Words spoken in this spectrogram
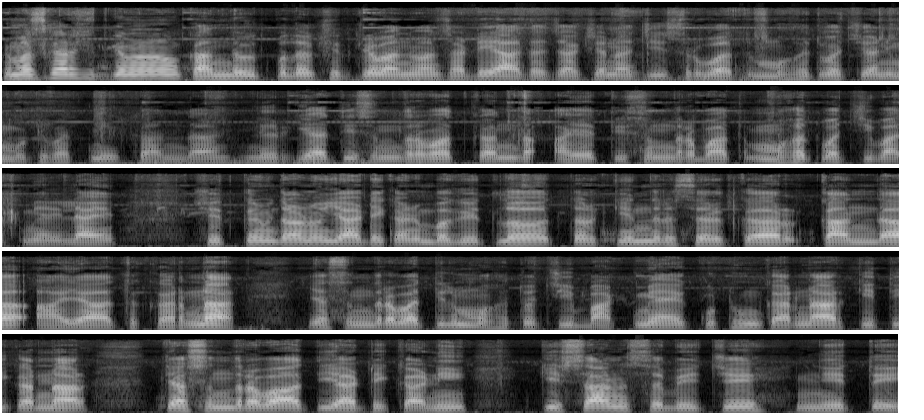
नमस्कार शेतकरी मित्रांनो कांदा उत्पादक शेतकरी बांधवांसाठी आताच्या क्षणाची सुरुवात महत्त्वाची आणि मोठी बातमी कांदा निर्याती संदर्भात कांदा आयाती संदर्भात महत्त्वाची बातमी आलेली आहे. शेतकरी मित्रांनो या ठिकाणी बघितलं तर केंद्र सरकार कांदा आयात करणार या संदर्भातील महत्त्वाची बातमी आहे. कुठून करणार किती करणार? त्या संदर्भात या ठिकाणी किसान सभेचे नेते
